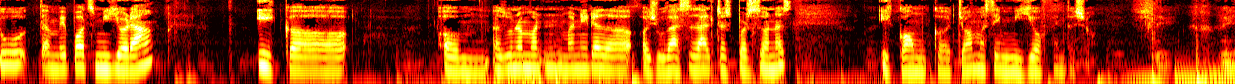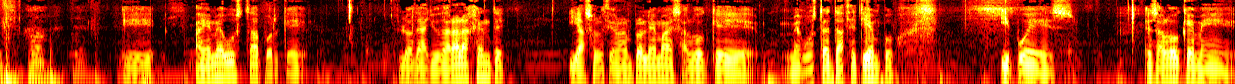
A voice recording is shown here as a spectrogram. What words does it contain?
tu també pots millorar i que um, és una man manera d'ajudar les altres persones i com que jo me sent millor fent això. Eh, a mí me gusta porque lo de ayudar a la gente y a solucionar un problema es algo que me gusta desde hace tiempo y pues es algo que me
